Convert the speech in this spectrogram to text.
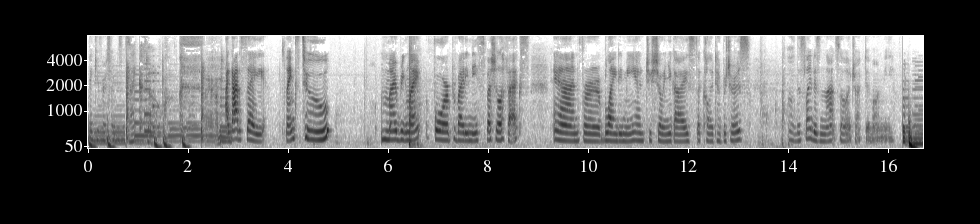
Thank you for your services. Like so. I gotta say, thanks to my ring light for providing these special effects and for blinding me and to showing you guys the color temperatures. Oh, this light is not so attractive on me.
